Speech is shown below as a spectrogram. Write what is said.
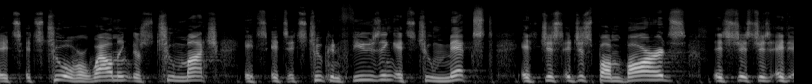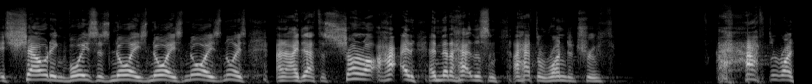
it's, it's too overwhelming. There's too much. It's, it's, it's too confusing. It's too mixed. It's just, it just bombards. It's just, just it, it's shouting, voices, noise, noise, noise, noise. And I'd have to shut it off. And, and then I had, listen, I have to run to truth. I have to run.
